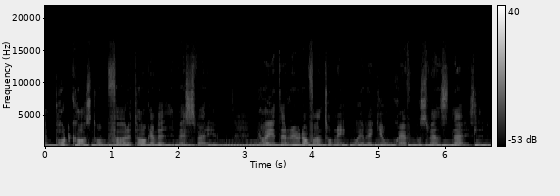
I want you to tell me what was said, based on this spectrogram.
en podcast om företagande i Västsverige. Jag heter Rudolf Antoni och är regionchef på Svenskt Näringsliv.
